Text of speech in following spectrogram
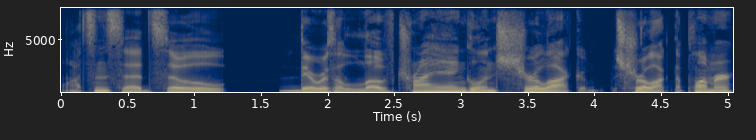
Watson said, So there was a love triangle and Sherlock Sherlock the plumber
